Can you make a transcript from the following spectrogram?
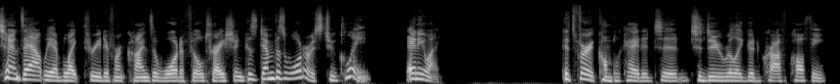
Turns out we have like three different kinds of water filtration because Denver's water is too clean. Anyway, it's very complicated to to do really good craft coffee.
